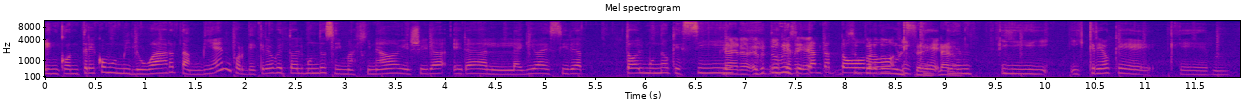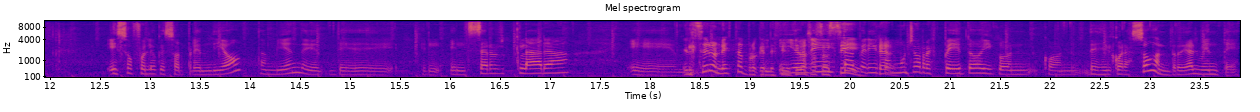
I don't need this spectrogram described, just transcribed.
encontré como mi lugar también, porque creo que todo el mundo se imaginaba que yo era, era la que iba a decir a todo el mundo que sí, y que me encanta todo. y, creo que, eso fue lo que sorprendió también de el, ser clara. Eh, el ser honesta, porque en definitiva y honesta, así. Pero con mucho respeto y con, desde el corazón, realmente.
